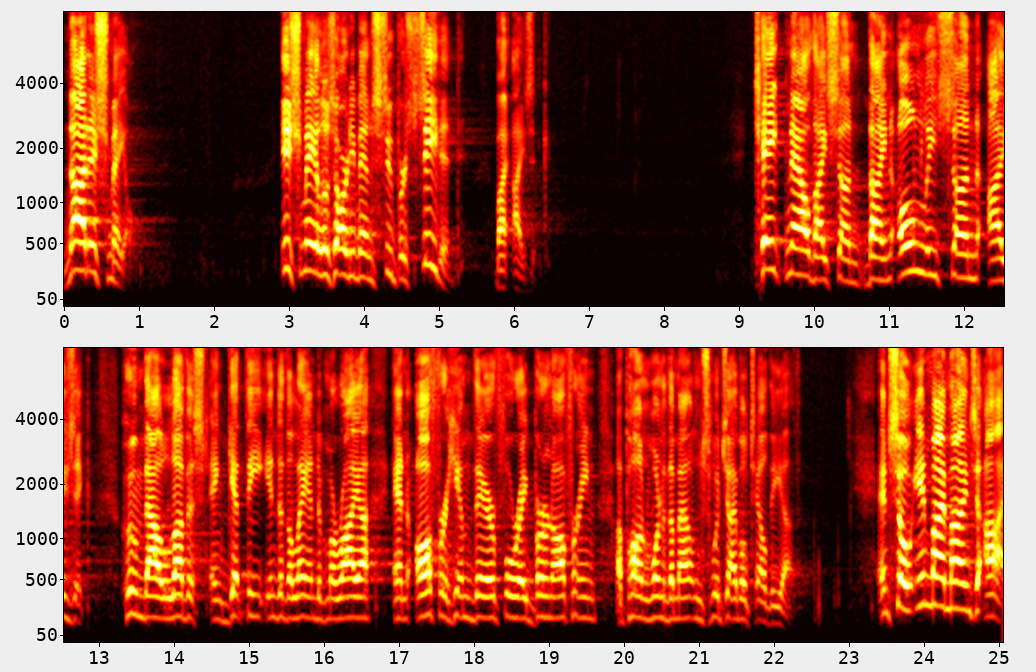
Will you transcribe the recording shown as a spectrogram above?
not Ishmael Ishmael has already been superseded by Isaac. Take now thy son, thine only son Isaac, whom thou lovest, and get thee into the land of Moriah, and offer him there for a burnt offering upon one of the mountains which I will tell thee of. And so, in my mind's eye,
